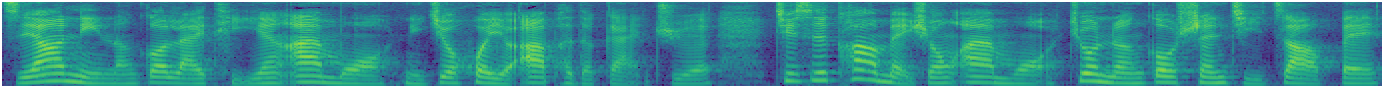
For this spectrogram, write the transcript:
只要你能够来体验按摩，你就会有 up 的感觉。其实靠美胸按摩就能够升级罩杯，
